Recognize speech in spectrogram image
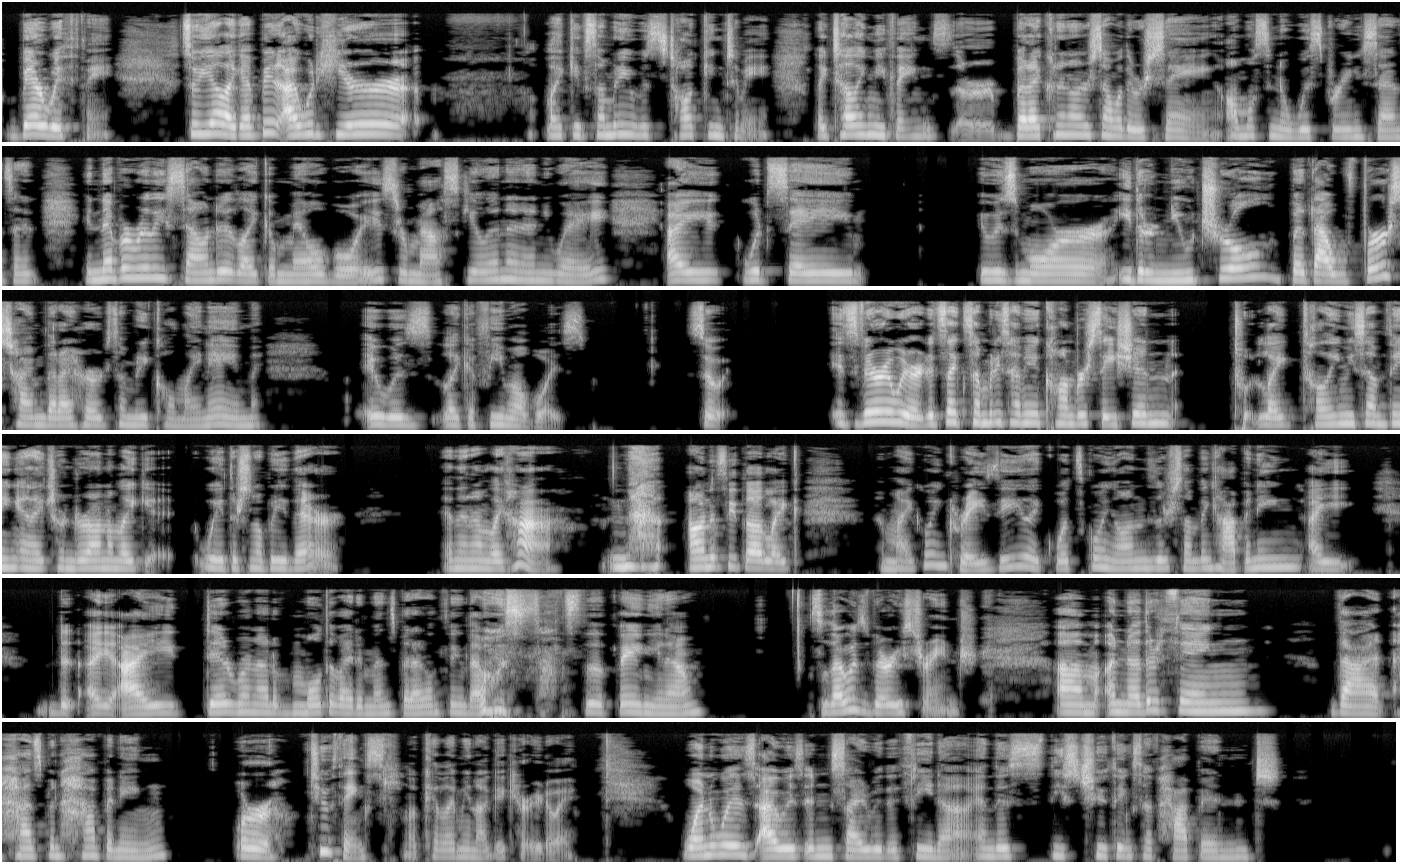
bear with me. So yeah, like I've been, I would hear like if somebody was talking to me, like telling me things, or but I couldn't understand what they were saying, almost in a whispering sense, and it, it never really sounded like a male voice or masculine in any way. I would say it was more either neutral, but that first time that I heard somebody call my name, it was like a female voice. So it's very weird. It's like somebody's having a conversation, t- like telling me something, and I turned around. I'm like, wait, there's nobody there. And then I'm like, huh. honestly thought like, am I going crazy? Like, what's going on? Is there something happening? I, I, I did run out of multivitamins, but I don't think that was that's the thing, you know. So that was very strange. Um, another thing that has been happening, or two things. Okay, let me not get carried away. One was I was inside with Athena, and this these two things have happened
